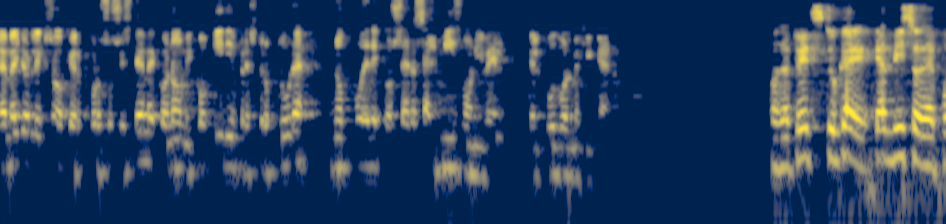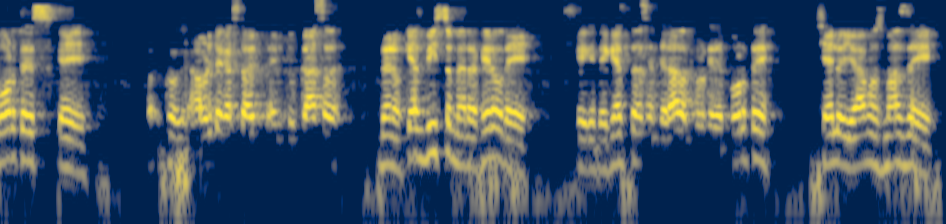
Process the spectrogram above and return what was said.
la Major League Soccer, por su sistema económico y de infraestructura, no puede coserse al mismo nivel que el fútbol mexicano. José Tweets, ¿tú qué, qué, has visto de deportes? Que, ahorita que estás en tu casa, bueno, ¿qué has visto? Me refiero de, de qué estás enterado, porque deporte, Chelo, llevamos más de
